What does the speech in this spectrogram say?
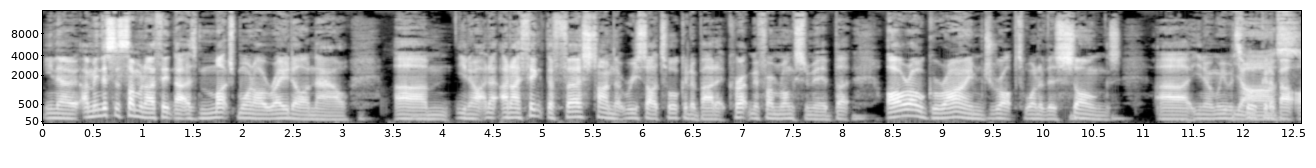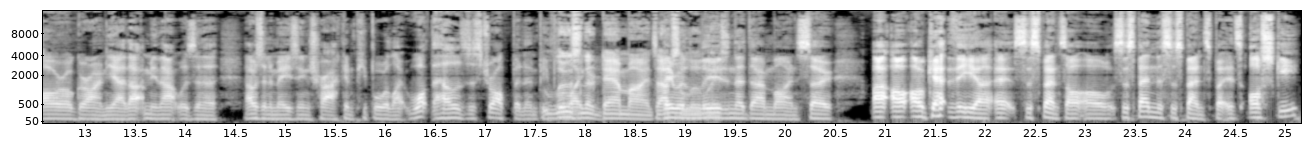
you know, I mean, this is someone I think that is much more on our radar now. Um, you know, and, and I think the first time that we started talking about it, correct me if I'm wrong, Samir, but RL Grime dropped one of his songs. Uh, you know, and we were talking yes. about RL Grime. Yeah, that I mean, that was a that was an amazing track, and people were like, "What the hell is this dropping?" And people losing like, their damn minds. Absolutely. They were losing their damn minds. So I'll, I'll get the uh, uh, suspense. I'll, I'll, suspend the suspense. But it's Oski,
